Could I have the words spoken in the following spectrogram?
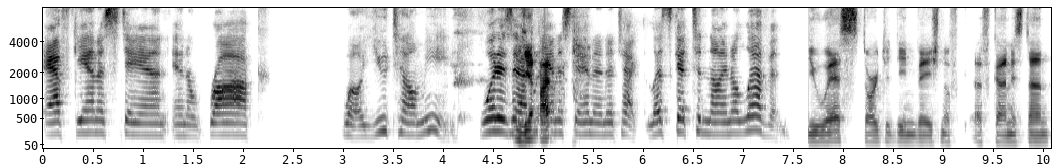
afghanistan and iraq. Well you tell me what is afghanistan yeah, I, and attack? Let's get to 9-11 us started the invasion of afghanistan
